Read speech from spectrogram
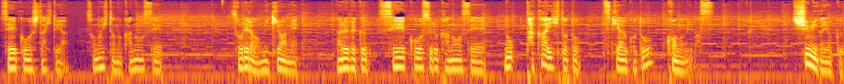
成功した人やその人の可能性それらを見極めなるべく成功する可能性の高い人と付き合うことを好みます。趣味が良く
